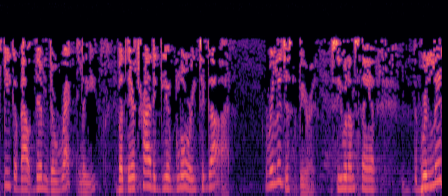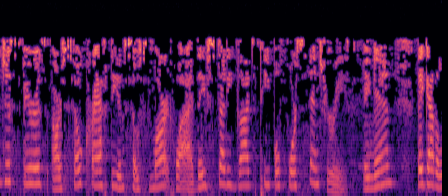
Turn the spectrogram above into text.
speak about them directly, but they're trying to give glory to God. Religious spirit. See what I'm saying? The religious spirits are so crafty and so smart. Why? They've studied God's people for centuries. Amen? They got a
